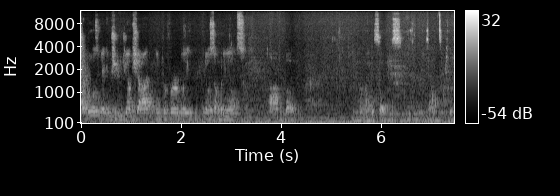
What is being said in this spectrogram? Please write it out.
our goal is to make him shoot a jump shot and preferably you know somebody else. Um, but you know, like I said, he's, he's a really talented kid.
